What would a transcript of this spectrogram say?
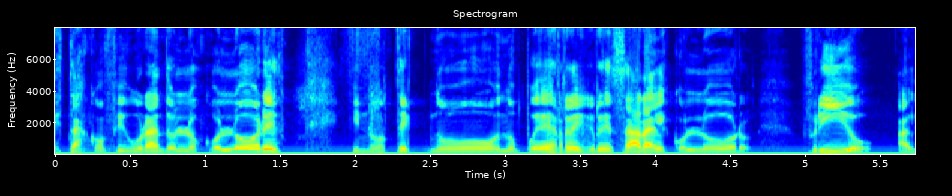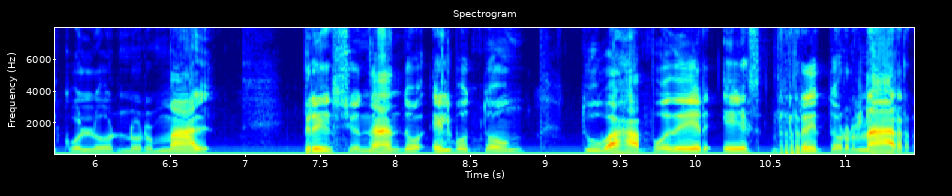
Estás configurando los colores y no, te, no, no puedes regresar al color frío, al color normal. Presionando el botón, tú vas a poder es retornar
